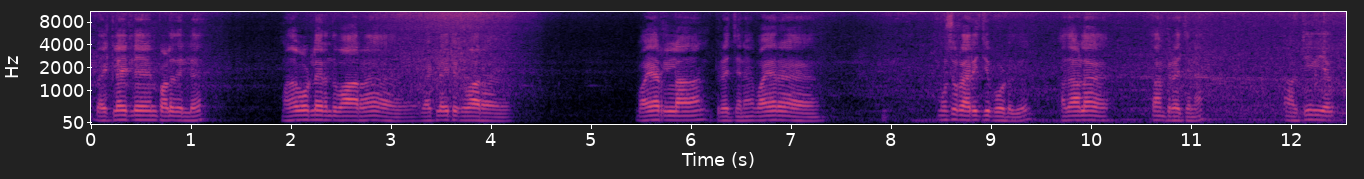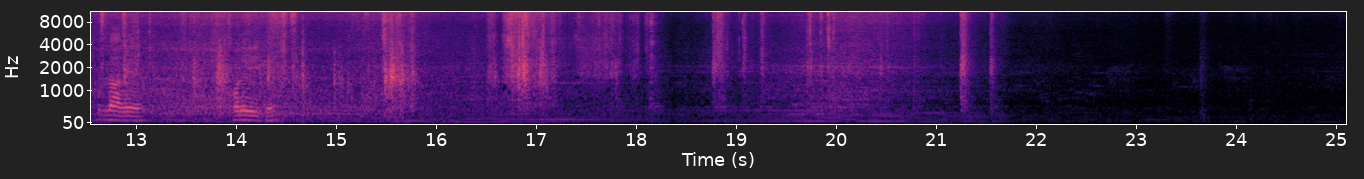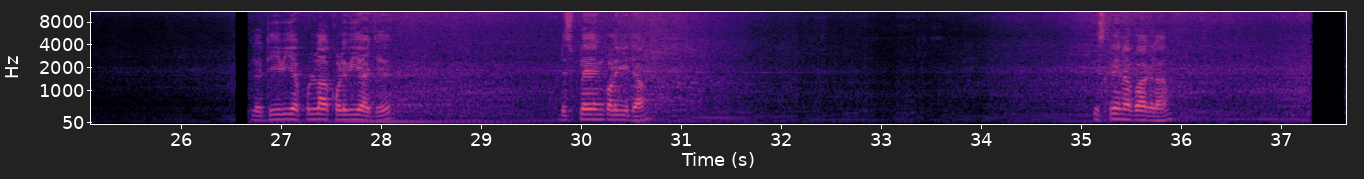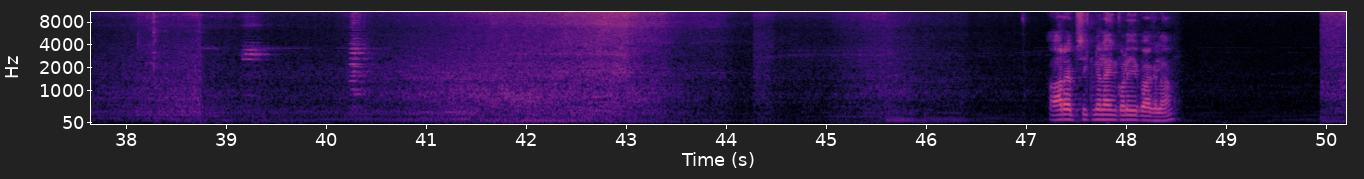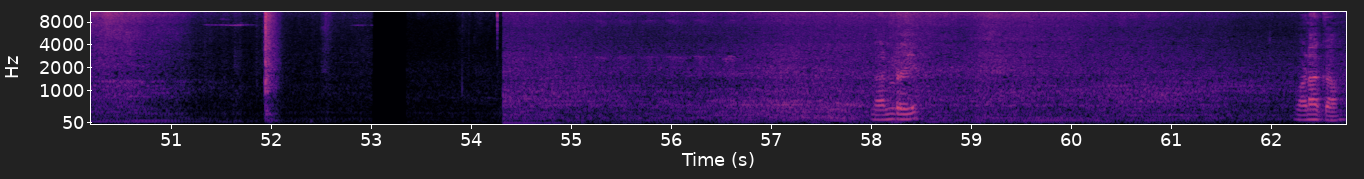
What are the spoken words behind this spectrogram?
பைக் லைட்லேயும் பழுதில்லை மத போட்டில் இருந்து வார பைக் லைட்டுக்கு வர வயர்லாம் பிரச்சனை. வயரை முசுறு அரிச்சு போடுது. அதால் தான் பிரச்சனை. டிவியை ஃபுல்லாகவே கொழுவிட்டு. இல்லை டிவியை ஃபுல்லாக கொழுவியாச்சு. டிஸ்பிளேயும் கொழுவிட்டான். ஸ்க்ரீனை பார்க்கலாம். ஆர்எஃப் சிக்னலையும் கொலையை பார்க்கலாம். நன்றி. வணக்கம்.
